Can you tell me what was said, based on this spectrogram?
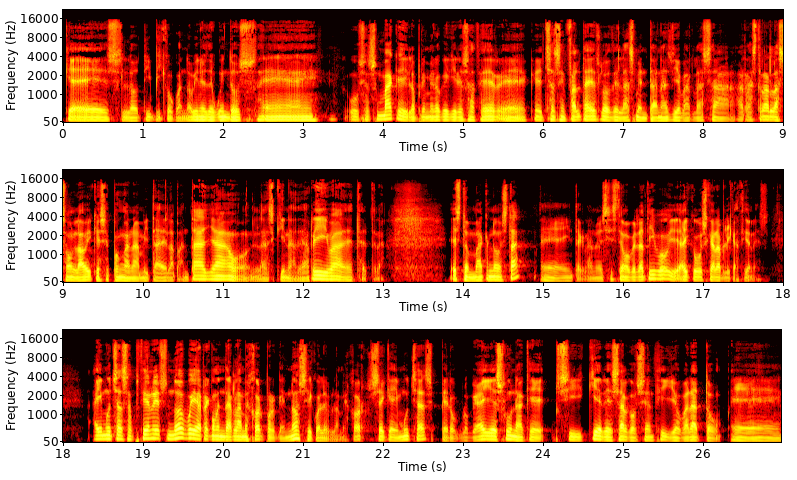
que es lo típico cuando vienes de Windows, eh, usas un Mac y lo primero que quieres hacer, eh, que echas en falta es lo de las ventanas, llevarlas a arrastrarlas a un lado y que se pongan a mitad de la pantalla o en la esquina de arriba, etcétera. Esto en Mac no está eh, integrado en el sistema operativo y hay que buscar aplicaciones. Hay muchas opciones, no voy a recomendar la mejor porque no sé cuál es la mejor, sé que hay muchas, pero lo que hay es una que si quieres algo sencillo, barato, eh,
